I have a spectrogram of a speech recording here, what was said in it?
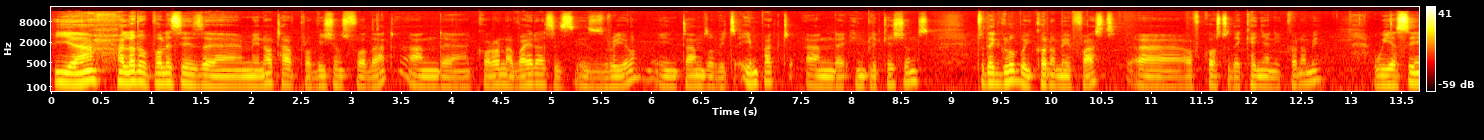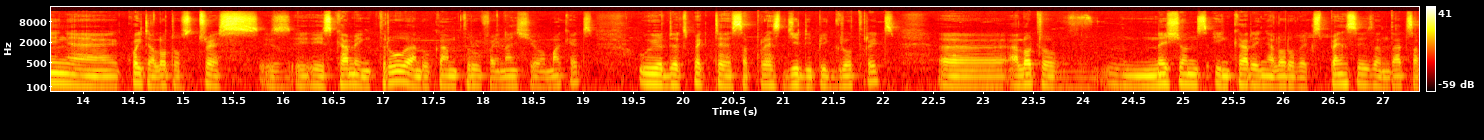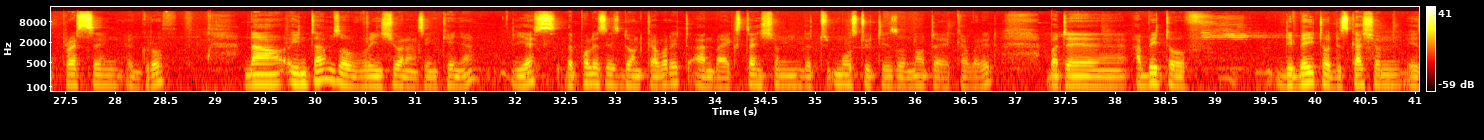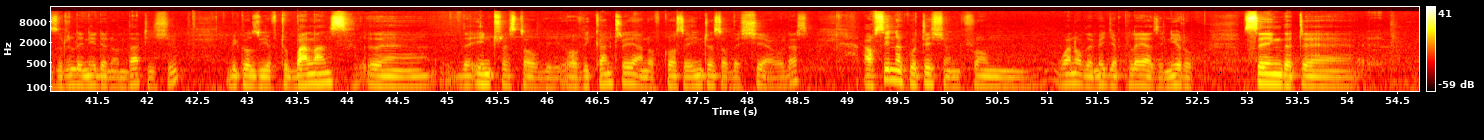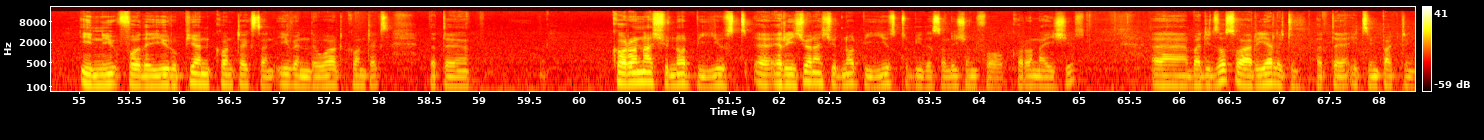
Yeah, a lot of policies uh, may not have provisions for that, and uh, coronavirus is, is real in terms of its impact and uh, implications to the global economy first, uh, of course, to the Kenyan economy. We are seeing uh, quite a lot of stress is, is coming through and will come through financial markets. We would expect suppressed GDP growth rates. Uh, a lot of nations incurring a lot of expenses, and that's suppressing uh, growth. Now, in terms of reinsurance in Kenya, yes, the policies don't cover it, and by extension, the most treaties will not uh, cover it. But uh, a bit of debate or discussion is really needed on that issue, because you have to balance uh, the interest of the of the country and, of course, the interest of the shareholders. I've seen a quotation from one of the major players in Europe saying that uh, in for the European context and even the world context, that uh, corona should not be used, uh, reinsurance should not be used to be the solution for corona issues. Uh, but it's also a reality that uh, it's impacting.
